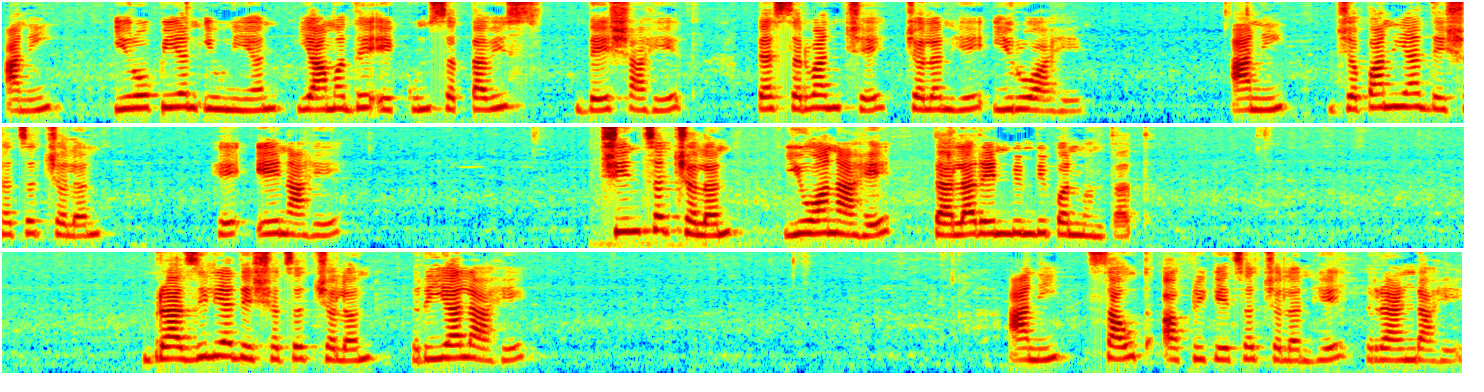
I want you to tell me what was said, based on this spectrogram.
आणि युरोपियन युनियन यामध्ये एकूण सत्तावीस देश आहेत त्या सर्वांचे चलन हे युरो आहे. आणि जपान या देशाचं चलन हे एन आहे. चीनचं चलन युआन आहे त्याला रेनबिंबी पण म्हणतात. ब्राझील या देशाचं चलन रियाल आहे. आणि साऊथ आफ्रिकेचं चलन हे रँड आहे.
